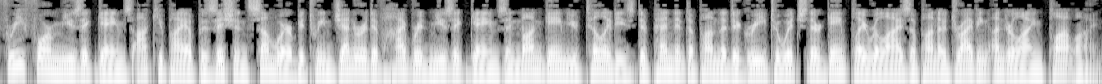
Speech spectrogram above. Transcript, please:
Free-form music games occupy a position somewhere between generative hybrid music games and non-game utilities dependent upon the degree to which their gameplay relies upon a driving underlying plotline.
